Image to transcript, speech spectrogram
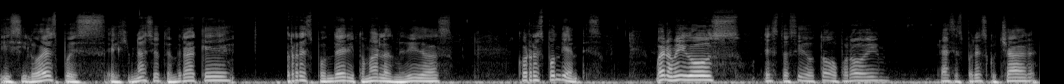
y si lo es, pues el gimnasio tendrá que responder y tomar las medidas correspondientes. Bueno amigos, esto ha sido todo por hoy. Gracias por escuchar.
